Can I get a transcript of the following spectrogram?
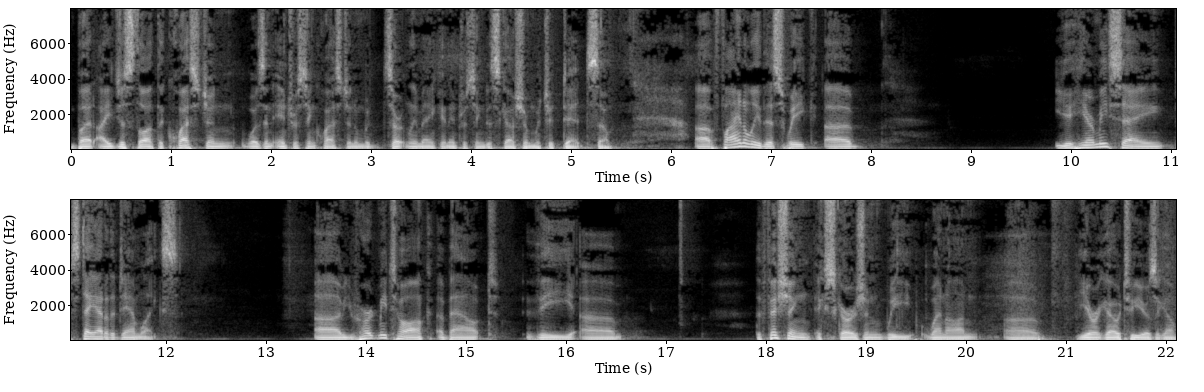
but I just thought the question was an interesting question and would certainly make an interesting discussion, which it did. So, uh, finally, this week, uh, you hear me say, "Stay out of the damn lakes." Uh, you've heard me talk about the uh, the fishing excursion we went on uh, a year ago, two years ago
